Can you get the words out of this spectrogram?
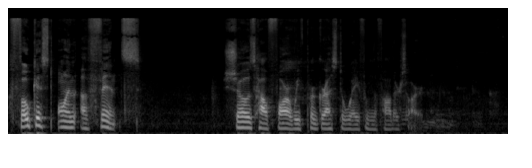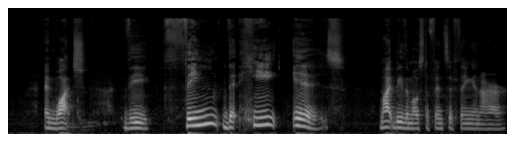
focused on offense shows how far we've progressed away from the Father's heart. And watch, the thing that He is might be the most offensive thing in our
